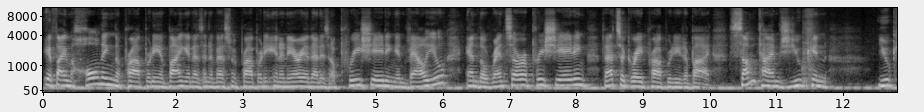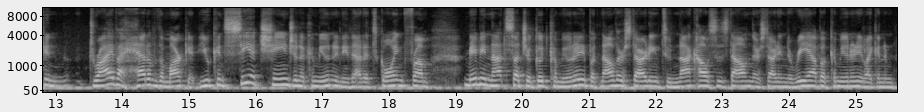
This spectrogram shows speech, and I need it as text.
If I'm holding the property and buying it as an investment property in an area that is appreciating in value and the rents are appreciating, that's a great property to buy. Sometimes you can you can drive ahead of the market. You can see a change in a community that it's going from maybe not such a good community, but now they're starting to knock houses down. They're starting to rehab a community like an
